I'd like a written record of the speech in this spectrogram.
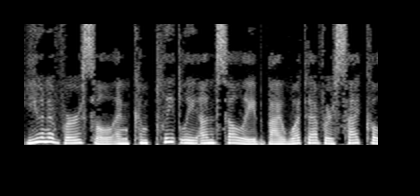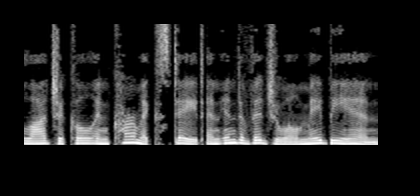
universal and completely unsullied by whatever psychological and karmic state an individual may be in.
